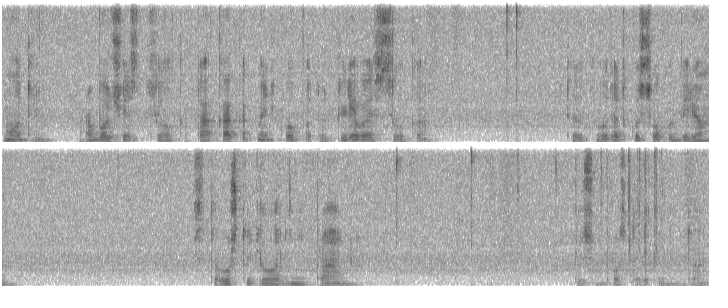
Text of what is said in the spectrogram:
смотрим, рабочая ссылка. Так, как отметить копа? Тут левая ссылка, вот этот, вот этот кусок уберем. С того, что делали неправильно пишем просто рекомендуем.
